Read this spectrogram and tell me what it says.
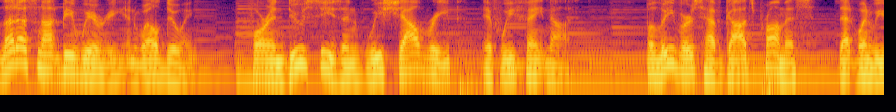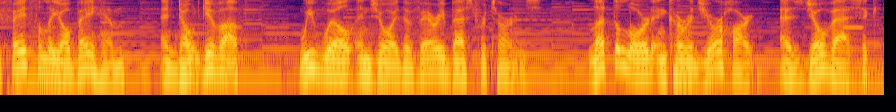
Let us not be weary in well doing, for in due season we shall reap if we faint not. Believers have God's promise that when we faithfully obey Him and don't give up, we will enjoy the very best returns. Let the Lord encourage your heart as Joe Vasick,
